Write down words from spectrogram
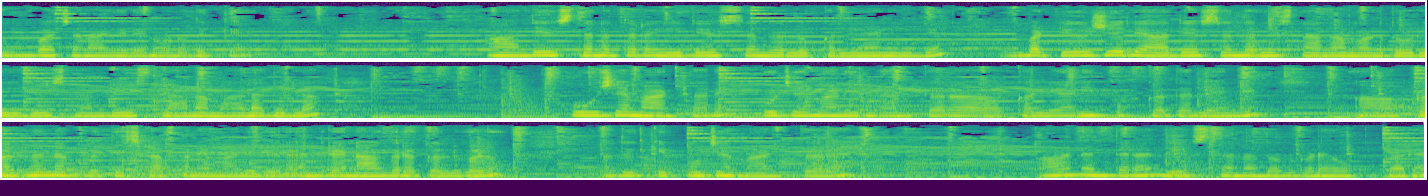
ತುಂಬ ಚೆನ್ನಾಗಿದೆ ನೋಡೋದಕ್ಕೆ. ಆ ದೇವಸ್ಥಾನ ಥರ ಈ ದೇವಸ್ಥಾನದಲ್ಲೂ ಕಲ್ಯಾಣಿ ಇದೆ. ಬಟ್ ಯೂಶ್ವಲಿ ಆ ದೇವಸ್ಥಾನದಲ್ಲಿ ಸ್ನಾನ ಮಾಡಿದವರು ಈ ದೇವಸ್ಥಾನದಲ್ಲಿ ಸ್ನಾನ ಮಾಡೋದಿಲ್ಲ. ಪೂಜೆ ಮಾಡ್ತಾರೆ. ಪೂಜೆ ಮಾಡಿದ ನಂತರ ಕಲ್ಯಾಣಿ ಪಕ್ಕದಲ್ಲೇ ಕಲ್ಲನ್ನು ಪ್ರತಿಷ್ಠಾಪನೆ ಮಾಡಿದ್ದಾರೆ. ಅಂದರೆ ನಾಗರ ಕಲ್ಲುಗಳು. ಅದಕ್ಕೆ ಪೂಜೆ ಮಾಡ್ತಾರೆ. ಆ ನಂತರ ದೇವಸ್ಥಾನದೊಳಗಡೆ ಹೋಗ್ತಾರೆ.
